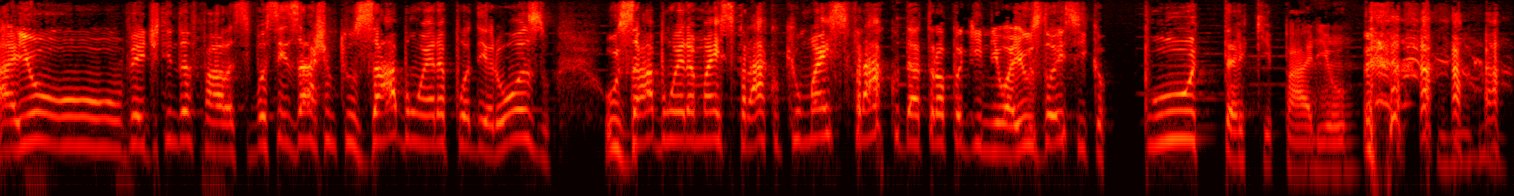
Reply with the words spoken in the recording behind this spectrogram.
Aí o, o Vegeta ainda fala: se vocês acham que o Zabon era poderoso, o Zabon era mais fraco que o mais fraco da tropa Gnil. Aí os dois ficam, puta que pariu.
